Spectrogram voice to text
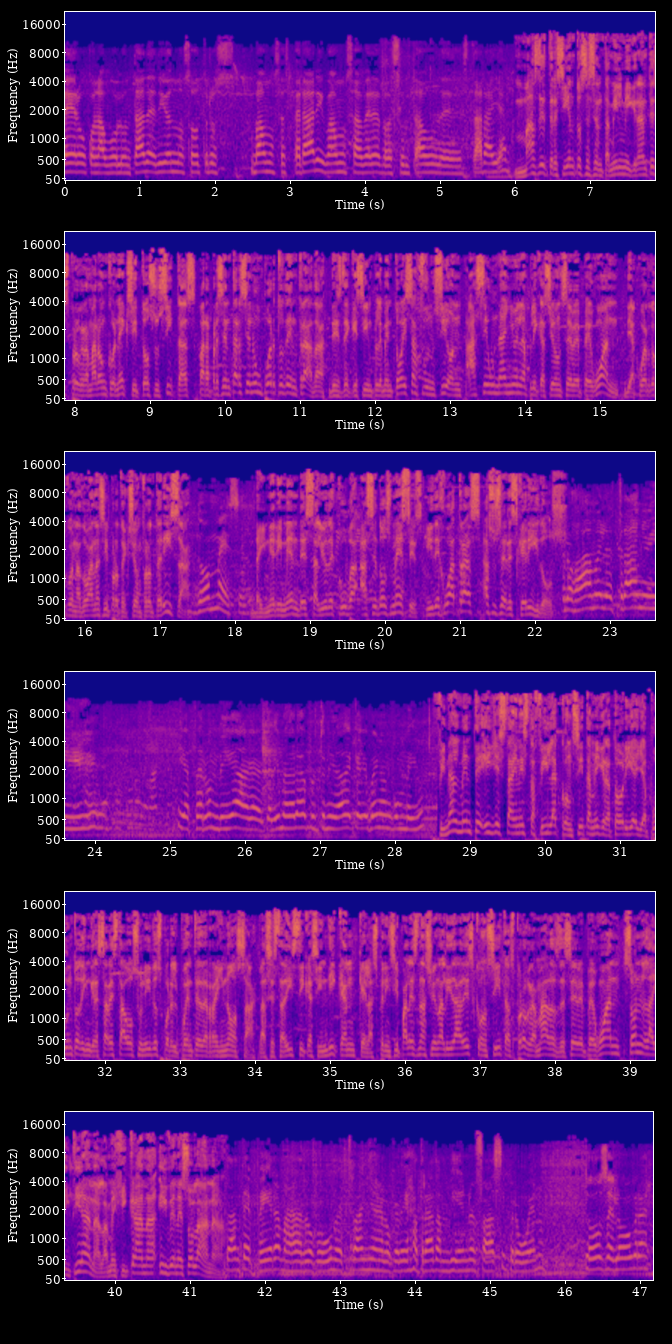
pero con la voluntad de Dios nosotros vamos a esperar y vamos a ver el resultado de estar allá. Más de 360 mil migrantes programaron con éxito sus citas para presentarse en un puerto de entrada desde que se implementó esa función hace un año en la aplicación CBP One, de acuerdo con aduanas y protección fronteriza. Dos meses. Daineri Méndez salió de Cuba hace dos meses y dejó atrás a sus seres queridos. Los amo y los extraño y y espero un día que Dios me dé la oportunidad de que ellos vengan conmigo. Finalmente, ella está en esta fila con cita migratoria y a punto de ingresar a Estados Unidos por el puente de Reynosa. Las estadísticas indican que las principales nacionalidades con citas programadas de CBP One son la haitiana, la mexicana y venezolana. Tanta espera, más lo que uno extraña, lo que deja atrás también no es fácil, pero bueno, todo se logra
